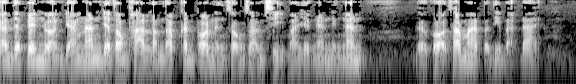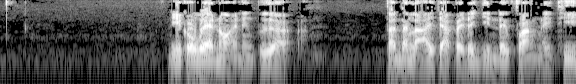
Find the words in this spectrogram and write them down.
การจะเป็นอย่างอย่างนั้นจะต้องผ่านลำดับขั้นตอนหนึ่งสองสามสี่มาอย่างนั้นอย่างนั้น แล้วก็สามารถปฏิบัติได้ นี่ก็แวะหน่อยหนึ่งเพื่อท่านทั้งหลายจะไปได้ยินได้ฟังในที่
